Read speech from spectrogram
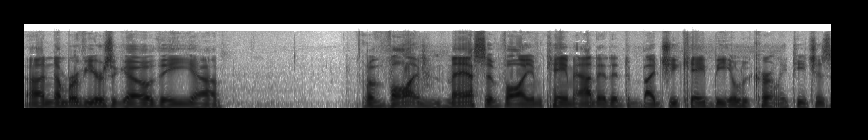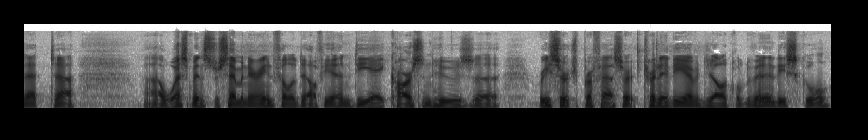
a number of years ago, the a volume, massive volume came out, edited by G.K. Beale, who currently teaches at uh, Westminster Seminary in Philadelphia, and D.A. Carson, who's a research professor at Trinity Evangelical Divinity School,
